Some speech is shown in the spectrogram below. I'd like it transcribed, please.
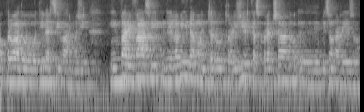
ho provato diversi farmaci. In varie fasi della vita ho interrotto la ricerca, scoraggiato e mi sono arreso.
